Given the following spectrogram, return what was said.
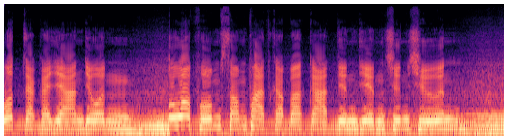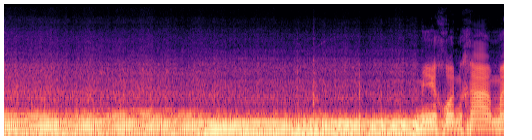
รถจักรยานยนต์ ตัวผมสัมผัสกับอากาศเย็นๆชื้นๆ มีคนข้ามไหม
